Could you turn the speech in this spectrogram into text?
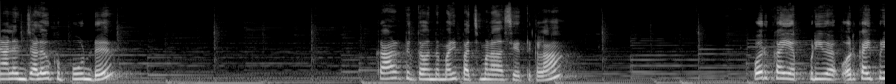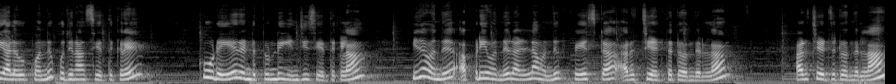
நாலஞ்சு அளவுக்கு பூண்டு காரத்துக்கு தகுந்த மாதிரி பச்சை மிளகா சேர்த்துக்கலாம். ஒரு கை அப்படி ஒரு கைப்பிடி அளவுக்கு வந்து புதினா சேர்த்துக்கிறேன். கூடயே ரெண்டு துண்டு இஞ்சி சேர்த்துக்கலாம். இதை வந்து அப்படியே வந்து நல்லா வந்து பேஸ்ட்டாக அரைச்சி எடுத்துகிட்டு வந்துடலாம். அரைச்சி எடுத்துகிட்டு வந்துடலாம்.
